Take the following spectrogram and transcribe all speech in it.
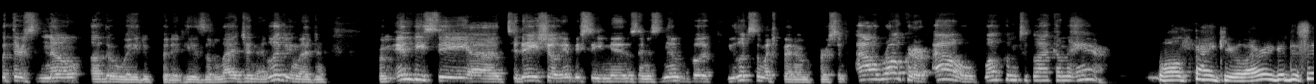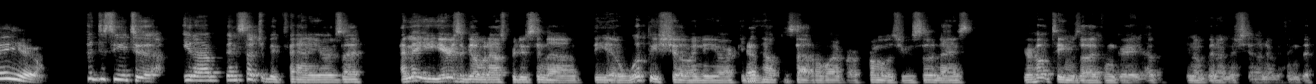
but there's no other way to put it. He is a legend, a living legend from NBC, uh, Today Show, NBC News, and his new book, You Look So Much Better in Person. Al Roker. Al, welcome to Black on the Air. Well, thank you, Larry. Good to see you. Good to see you too. You know, I've been such a big fan of yours. I, I met you years ago when I was producing uh, the uh, Whoopi show in New York, and yep. you helped us out on one of our promos. You were so nice. Your whole team has always been great. I've you know been on the show and everything. But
